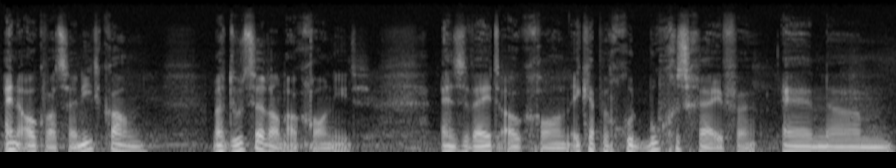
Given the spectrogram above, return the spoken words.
en ook wat zij niet kan. Maar dat doet ze dan ook gewoon niet. En ze weet ook gewoon, ik heb een goed boek geschreven en... Um,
